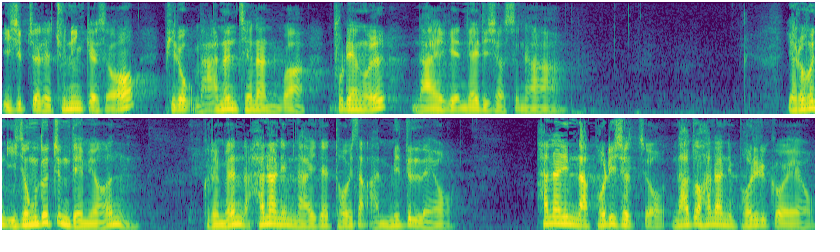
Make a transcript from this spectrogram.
20절에 주님께서 비록 많은 재난과 불행을 나에게 내리셨으나 여러분 이 정도쯤 되면 그러면 하나님 나 이제 더 이상 안 믿을래요. 하나님 나 버리셨죠. 나도 하나님 버릴 거예요.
